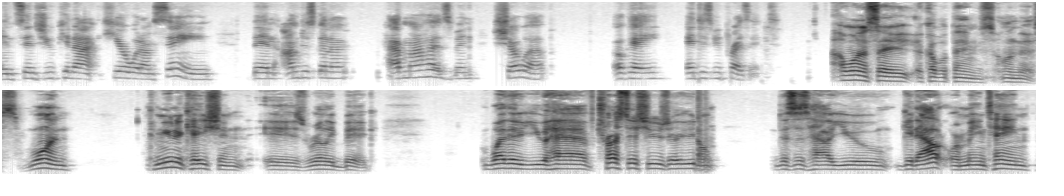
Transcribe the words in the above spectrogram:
And since you cannot hear what I'm saying, then I'm just gonna have my husband show up okay, and just be present. I want to say a couple things on this. One, communication is really big. Whether you have trust issues or you don't, this is how you get out or maintain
